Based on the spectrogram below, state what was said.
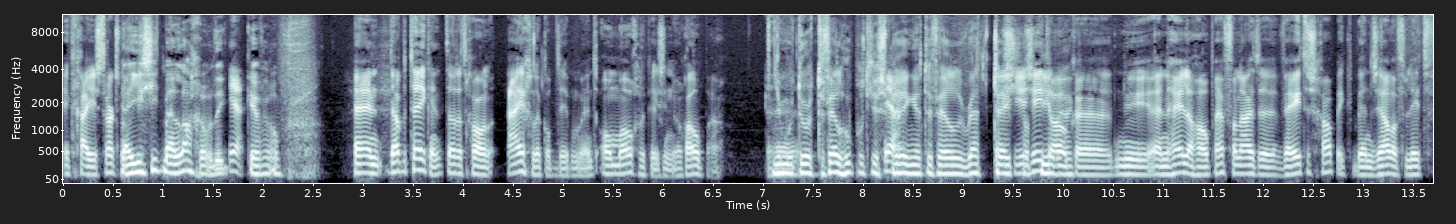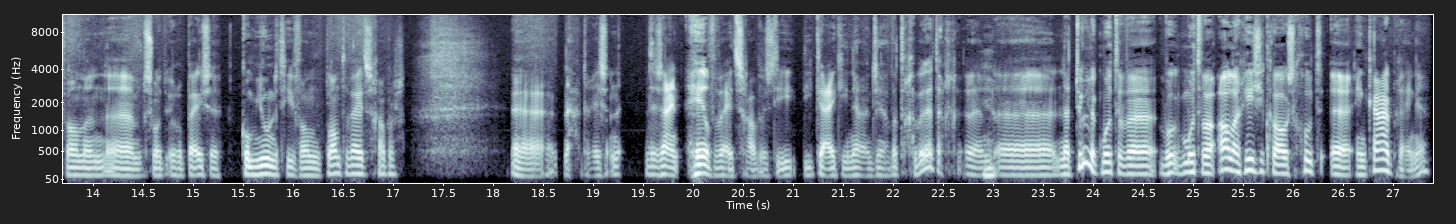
ik ga je straks Ja, je ziet mij lachen, want ik Ja. ik heb erop. En dat betekent dat het gewoon eigenlijk op dit moment onmogelijk is in Europa. Je moet door te veel hoepeltjes ja. springen, te veel red tape. Dus je ziet ook eh, nu een hele hoop hè, vanuit de wetenschap. Ik ben zelf lid van een eh, soort Europese community van plantenwetenschappers. Eh, nou, er, is een, er zijn heel veel wetenschappers die, die kijken naar ja, wat gebeurt er. En, eh, natuurlijk moeten we, moeten we alle risico's goed eh, in kaart brengen.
